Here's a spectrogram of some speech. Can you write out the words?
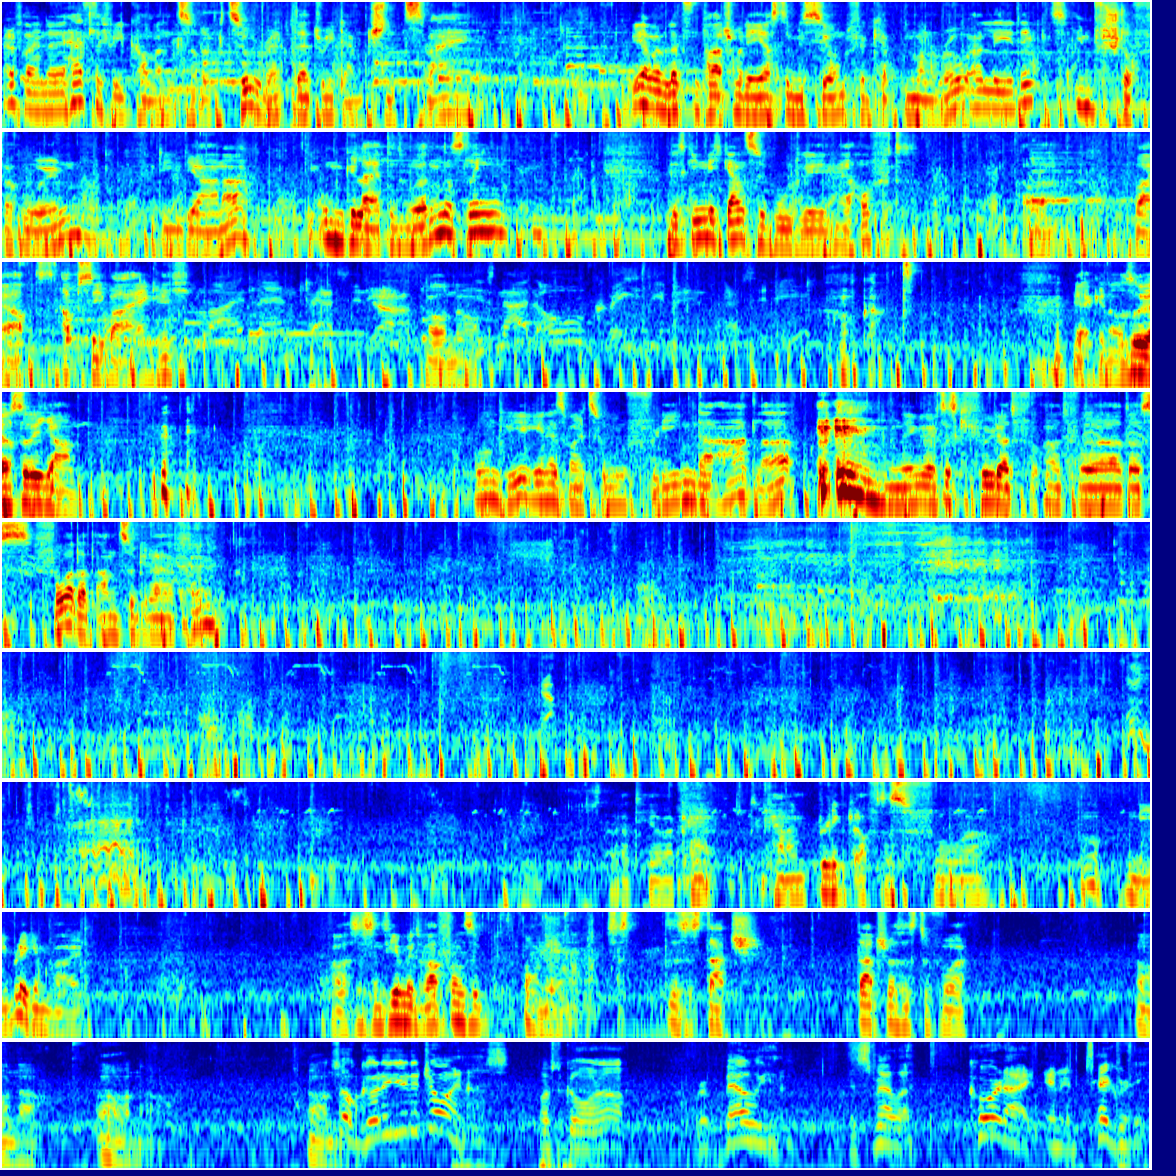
Hallo Freunde, herzlich willkommen zurück zu Red Dead Redemption 2. Wir haben im letzten Part schon mal die erste Mission für Captain Monroe erledigt. Impfstoffe holen für die Indianer, die umgeleitet wurden. Das, ging, das ging nicht ganz so gut wie erhofft, aber war ja absehbar eigentlich. Oh no. Oh Gott. Ja, genau, so hörst du dich an. Und wir gehen jetzt mal zu Fliegender Adler. Und irgendwie habe ich das Gefühl, der hat, hat vor, das fordert anzugreifen. Vor. Uh, oh, neblig im Wald. Aber sie sind hier mit Waffen sie... Oh nee, das ist, das ist Dutch. Dutch, was hast du vor? Oh no. Oh no. Oh no. So good of you to join us. What's going on? Rebellion. The smell of cordite and integrity.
